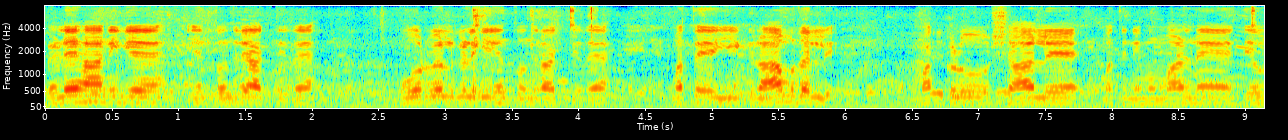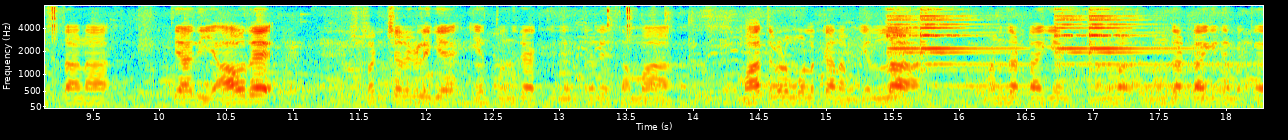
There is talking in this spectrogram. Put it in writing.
ಬೆಳೆ ಹಾನಿಗೆ ಏನು ತೊಂದರೆ ಆಗ್ತಿದೆ ಬೋರ್ವೆಲ್ಗಳಿಗೆ ಏನು ತೊಂದರೆ ಆಗ್ತಿದೆ ಮತ್ತು ಈ ಗ್ರಾಮದಲ್ಲಿ ಮಕ್ಕಳು ಶಾಲೆ ಮತ್ತು ನಿಮ್ಮ ಮಾಳನೆ ದೇವಸ್ಥಾನ ಇತ್ಯಾದಿ ಯಾವುದೇ ಸ್ಟ್ರಕ್ಚರ್ಗಳಿಗೆ ಏನು ತೊಂದರೆ ಆಗ್ತಿದೆ ಅಂತೇಳಿ ತಮ್ಮ ಮಾತುಗಳ ಮೂಲಕ ನಮಗೆಲ್ಲ ಮನದಟ್ಟಾಗಿ ಮನವ ಮನದಟ್ಟಾಗಿದೆ ಮತ್ತು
